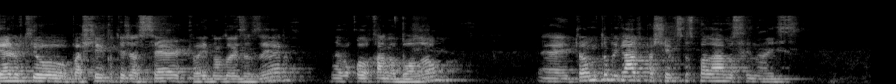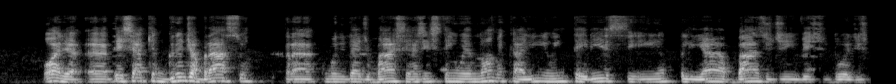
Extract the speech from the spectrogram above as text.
Quero que o Pacheco esteja certo aí no 2 a 0 né? Vou colocar no bolão. É, então, muito obrigado, Pacheco, suas palavras finais. Olha, é, deixar aqui um grande abraço para a comunidade baixa. A gente tem um enorme carinho e interesse em ampliar a base de investidores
